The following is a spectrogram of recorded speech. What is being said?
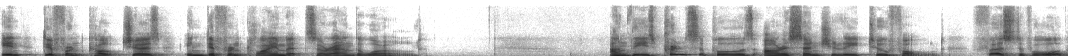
in different cultures, in different climates around the world. And these principles are essentially twofold. First of all,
